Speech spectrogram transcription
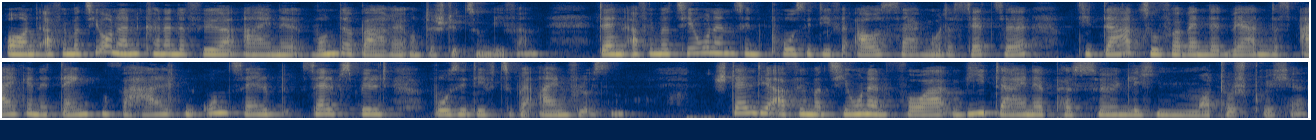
Und Affirmationen können dafür eine wunderbare Unterstützung liefern. Denn Affirmationen sind positive Aussagen oder Sätze, die dazu verwendet werden, das eigene Denken, Verhalten und Selbstbild positiv zu beeinflussen. Stell dir Affirmationen vor wie deine persönlichen Mottosprüche.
